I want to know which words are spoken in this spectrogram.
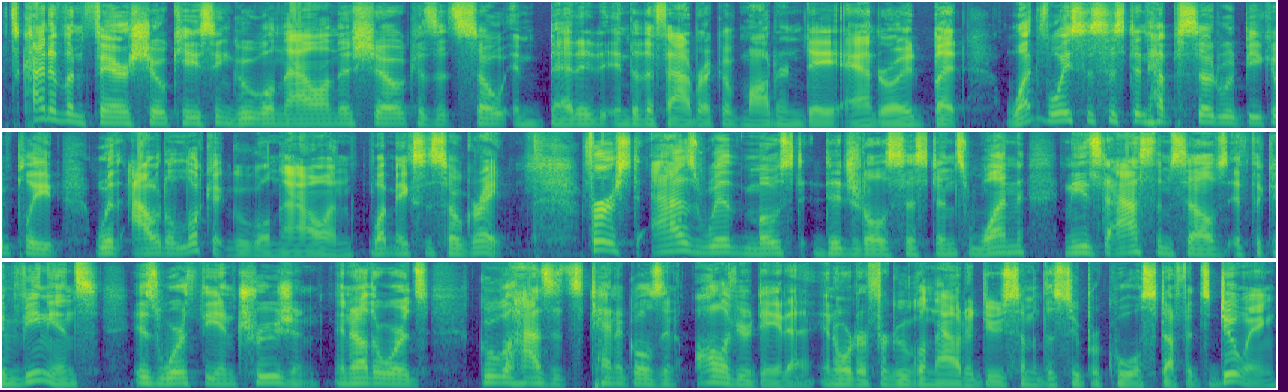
It's kind of unfair showcasing Google Now on this show because it's so embedded into the fabric of modern day Android. But what voice assistant episode would be complete without a look at Google Now and what makes it so great? First, as with most digital assistants, one needs to ask themselves if the convenience is worth the intrusion. In other words, Google has its tentacles in all of your data in order for Google Now to do some of the super cool stuff it's doing.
